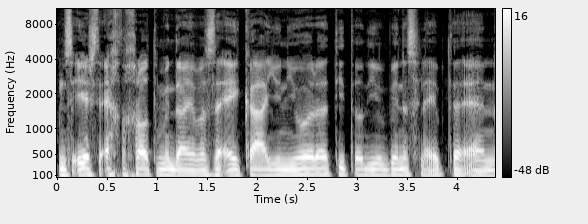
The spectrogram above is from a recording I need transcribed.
Onze eerste echte grote medaille was de EK junioren titel die we binnensleepten. En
